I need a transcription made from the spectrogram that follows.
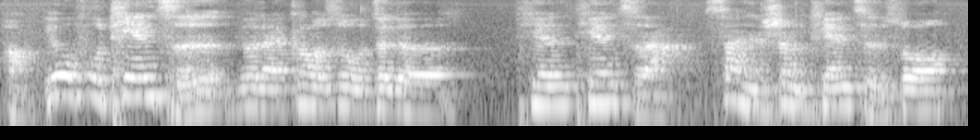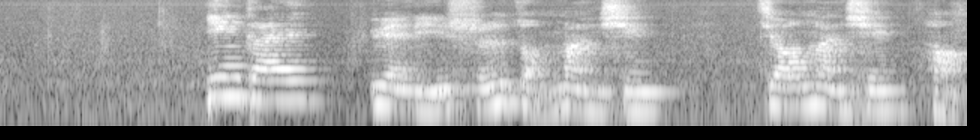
好，又复天子又来告诉这个天天子啊，善圣天子说，应该远离十种慢心，骄慢心。哈，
